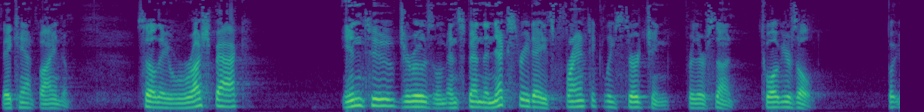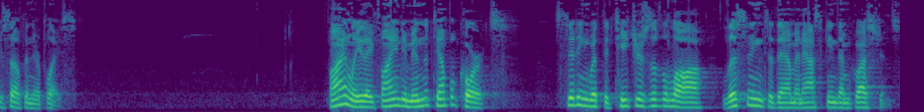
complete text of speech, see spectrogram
They can't find him. So they rush back into Jerusalem and spend the next three days frantically searching for their son, 12 years old. Put yourself in their place. Finally, they find him in the temple courts, sitting with the teachers of the law, listening to them and asking them questions.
